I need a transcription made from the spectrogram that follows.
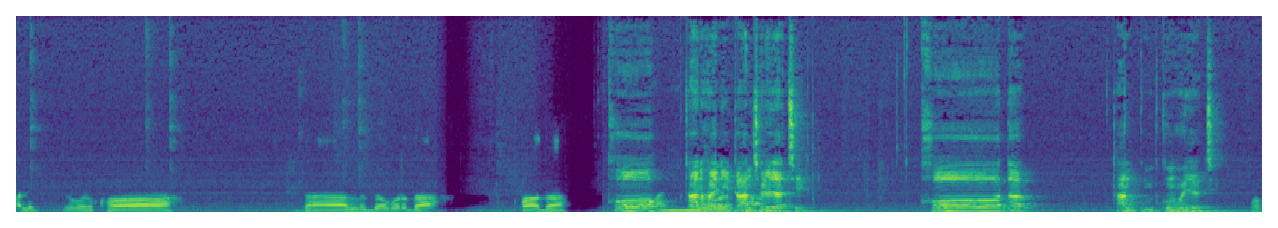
আলিফ জবর খ। দাল জবর দা। খ দা খ টান হয়নি টান ছেড়ে যাচ্ছে। খ দা টান কম- কম হয়ে যাচ্ছে। খ-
